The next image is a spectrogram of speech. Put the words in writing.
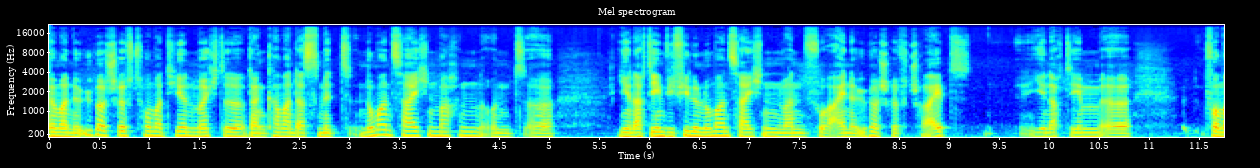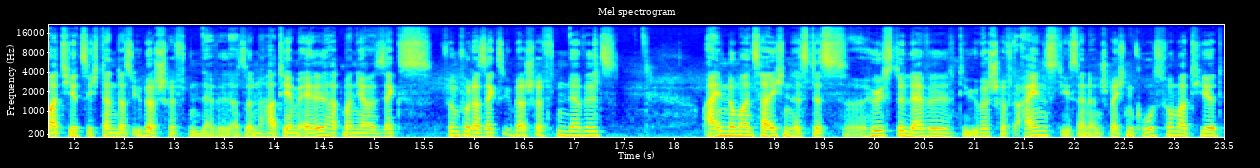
Wenn man eine Überschrift formatieren möchte, dann kann man das mit Nummernzeichen machen und äh, je nachdem, wie viele Nummernzeichen man vor eine Überschrift schreibt, je nachdem äh, formatiert sich dann das Überschriftenlevel. Also in HTML hat man ja sechs, fünf oder sechs Überschriftenlevels. Ein Nummernzeichen ist das höchste Level, die Überschrift 1, die ist dann entsprechend groß formatiert.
